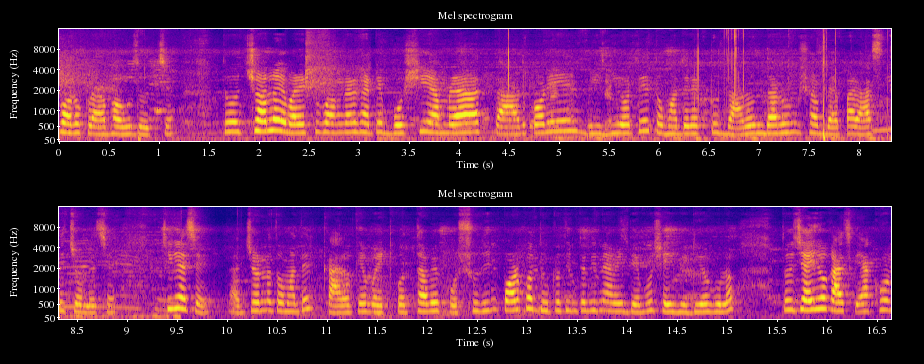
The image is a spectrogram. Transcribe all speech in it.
বড় ক্লাব হাউস হচ্ছে। তো চলো এবার একটু গঙ্গার ঘাটে বসি আমরা। তারপরে ভিডিওতে তোমাদের একটু দারুণ দারুণ সব ব্যাপার আসতে চলেছে। ঠিক আছে? তার জন্য তোমাদের কালকে ওয়েট করতে হবে। পরশু দিন পর পর দুটো তিনটে দিনে আমি দেবো সেই ভিডিওগুলো। তো যাই হোক আজকে এখন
